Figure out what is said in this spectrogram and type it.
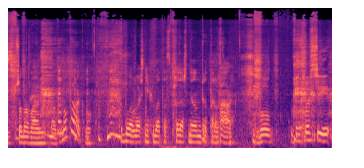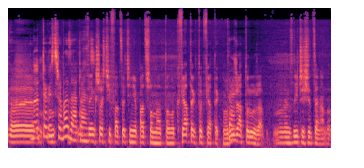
i sprzedawałem kwiaty. No tak, no. To była właśnie chyba ta sprzedaż neandertalska. Tak, bo w większości... E, No, od czegoś trzeba zacząć. W większości faceci nie patrzą na to, no kwiatek to kwiatek, no Tak. róża to róża, no, więc liczy się cena. No,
